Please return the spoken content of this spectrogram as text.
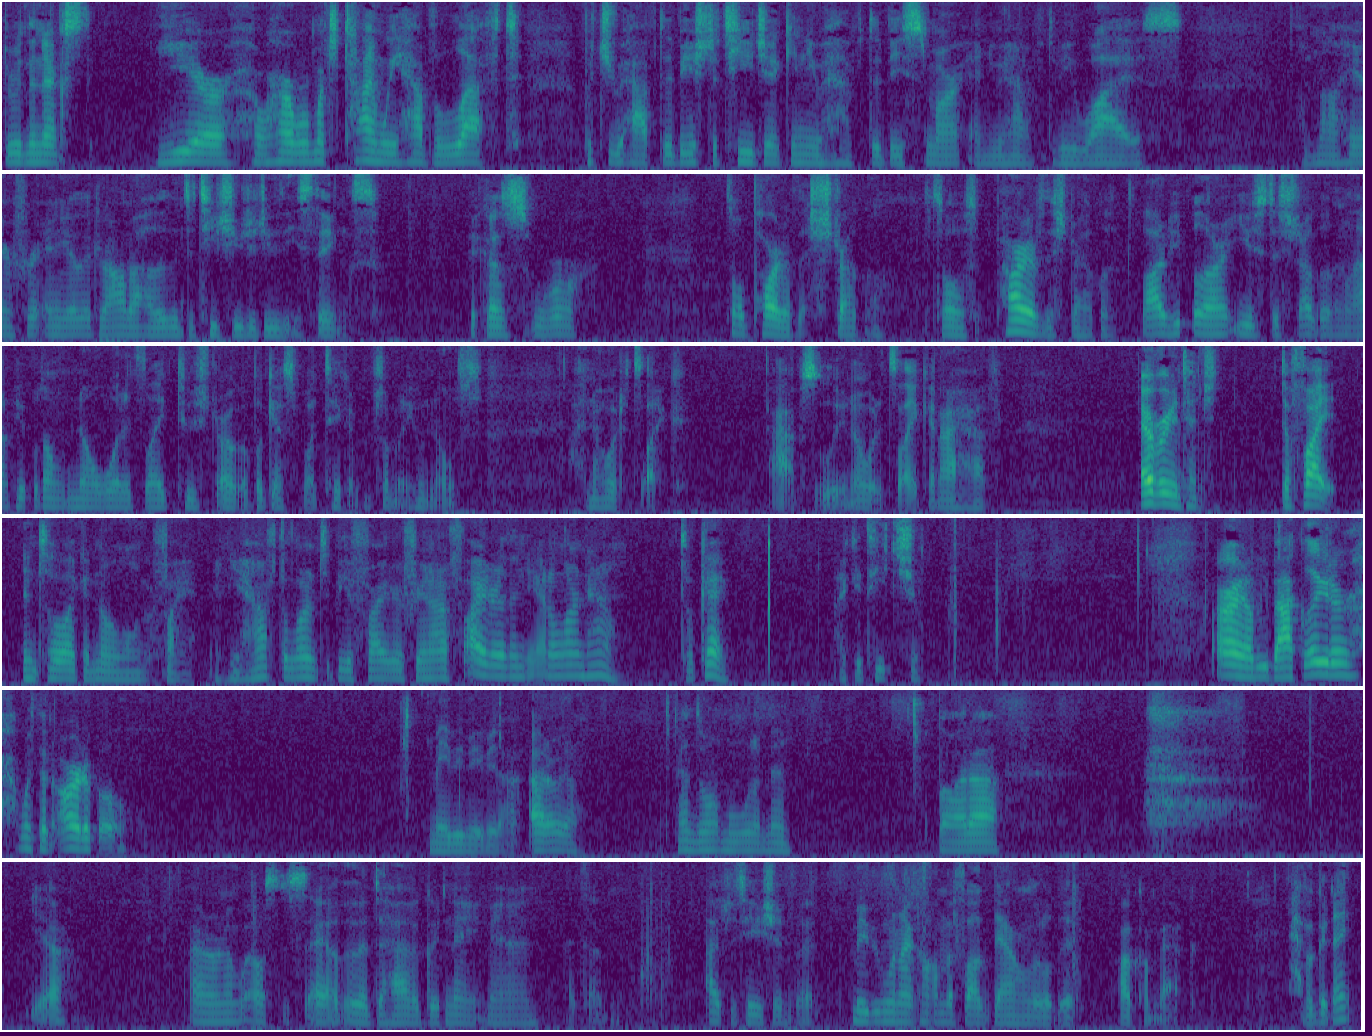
through the next year or however much time we have left but you have to be strategic and you have to be smart and you have to be wise. I'm not here for any other drama other than to teach you to do these things. Because we're it's all part of the struggle. It's all part of the struggle. A lot of people aren't used to struggling. A lot of people don't know what it's like to struggle. But guess what? Take it from somebody who knows. I know what it's like. I absolutely know what it's like. And I have every intention to fight until I can no longer fight. And you have to learn to be a fighter. If you're not a fighter, then you gotta learn how. It's okay. I could teach you. Alright, I'll be back later with an article. Maybe, maybe not. I don't know. Depends on what mood I'm in. But, uh, yeah. I don't know what else to say other than to have a good night, man. Um, agitation, but maybe when I calm the fog down a little bit, I'll come back. Have a good night.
